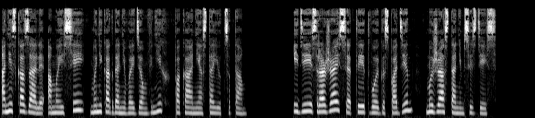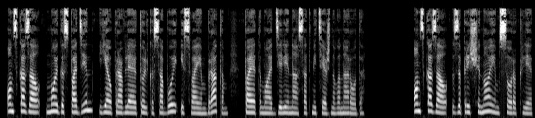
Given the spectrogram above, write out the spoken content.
Они сказали, а Моисей, мы никогда не войдем в них, пока они остаются там. Иди и сражайся, ты и твой господин, мы же останемся здесь. Он сказал, «Мой господин, я управляю только собой и своим братом, поэтому отдели нас от мятежного народа». Он сказал, запрещено им сорок лет.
